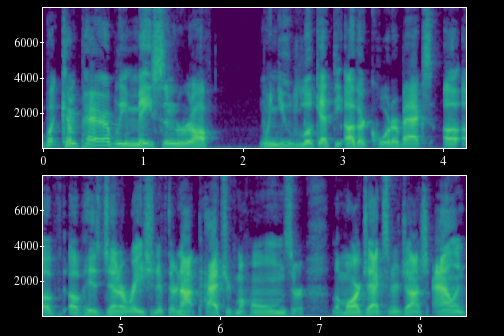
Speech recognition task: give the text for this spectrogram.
But comparably, Mason Rudolph, when you look at the other quarterbacks of, of, of his generation, if they're not Patrick Mahomes or Lamar Jackson or Josh Allen,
